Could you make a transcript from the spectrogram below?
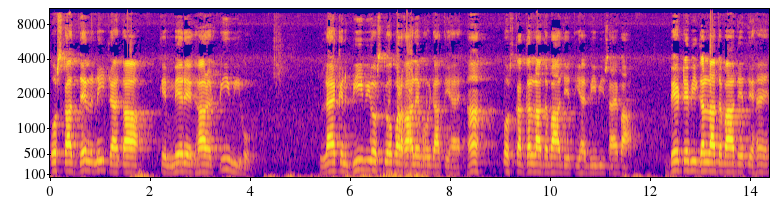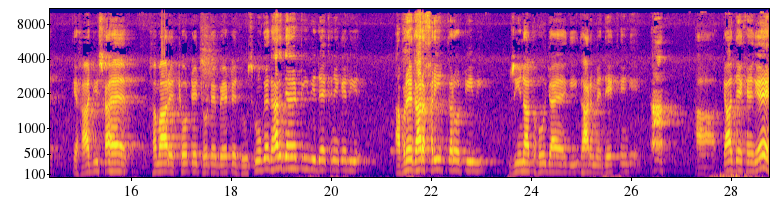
اس کا دل نہیں چاہتا کہ میرے گھر ٹی وی ہو، لیکن بیوی اس کے اوپر غالب ہو جاتی ہے۔ ہاں اس کا گلہ دبا دیتی ہے بیوی صاحبہ۔ بیٹے بھی گلہ دبا دیتے ہیں کہ حاجی صاحب، ہمارے چھوٹے چھوٹے بیٹے دوسروں کے گھر جائیں ٹی وی دیکھنے کے لیے۔ اپنے گھر خرید کرو ٹی وی، زینت ہو جائے گی، گھر میں دیکھیں گے۔ ہاں ہاں کیا دیکھیں گے؟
